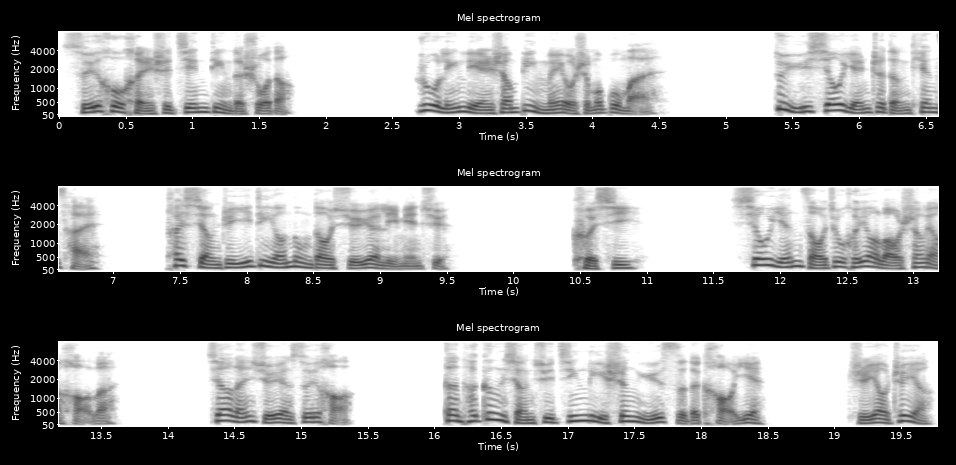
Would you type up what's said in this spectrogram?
随后很是坚定的说道：“若琳脸上并没有什么不满，对于萧炎这等天才，他想着一定要弄到学院里面去。可惜，萧炎早就和药老商量好了，迦兰学院虽好，但他更想去经历生与死的考验，只要这样。”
